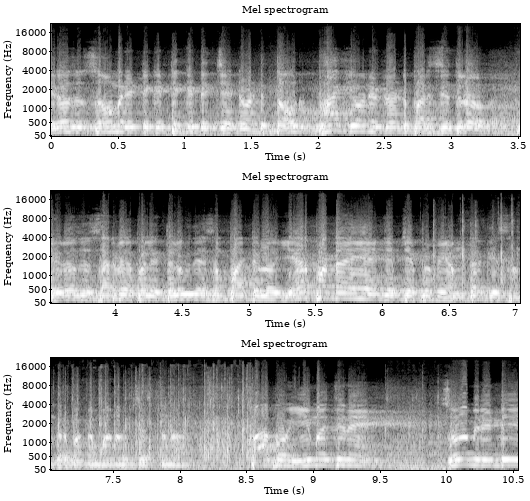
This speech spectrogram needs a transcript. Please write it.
ఈరోజు సోమిరెడ్డికి టికెట్ ఇచ్చేటువంటి దౌర్భాగ్యమైనటువంటి పరిస్థితులు ఈరోజు సర్వేపల్లి తెలుగుదేశం పార్టీలో ఏర్పడ్డాయి అని చెప్పి చెప్పి మీ అందరికీ సందర్భంగా మనం చేస్తున్నాం పాపం ఈ మధ్యనే సోమిరెడ్డి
